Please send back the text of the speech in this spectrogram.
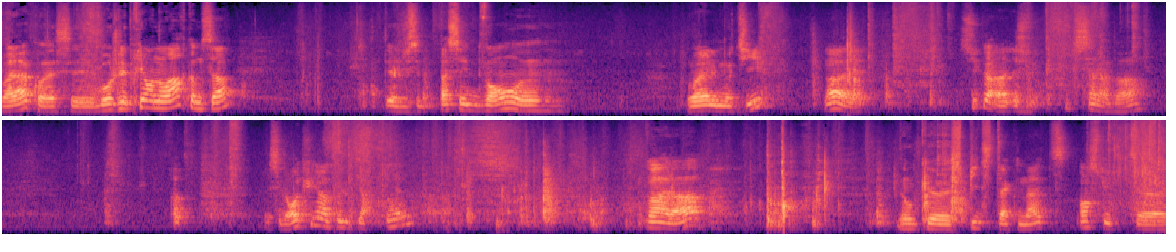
voilà quoi. C'est bon, je l'ai pris en noir comme ça. Je vais essayer de passer devant. Voilà le motif. Ah. Super. Je vais foutre ça là-bas. Hop. Essayer de reculer un peu le carton. Voilà. Donc euh, Speed Stack Mat. Ensuite. euh,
